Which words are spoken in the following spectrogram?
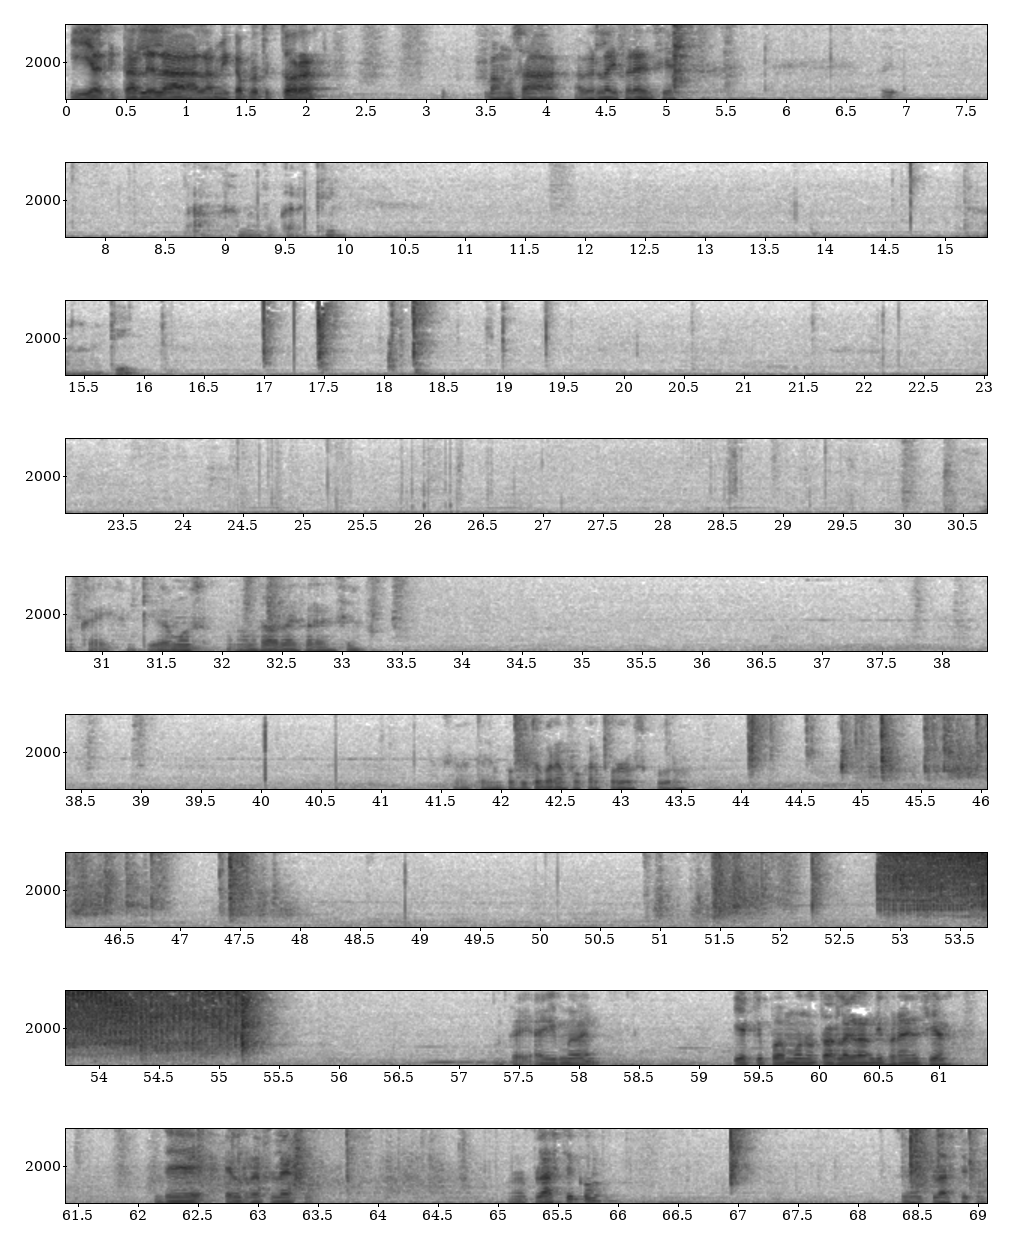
Y al quitarle la, la mica protectora, vamos a, a ver la diferencia. Déjame enfocar aquí. aquí. Ok, aquí vemos, vamos a ver la diferencia. A un poquito para enfocar por lo oscuro. Ok, ahí me ven y aquí podemos notar la gran diferencia de el reflejo. El plástico. Sin el plástico.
